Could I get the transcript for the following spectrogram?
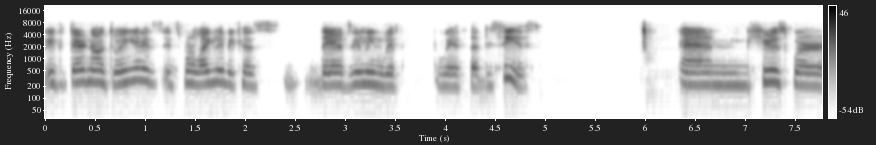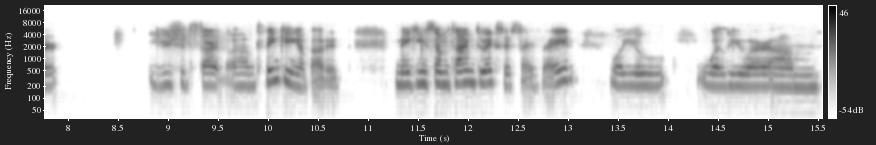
if, they're not doing it it's, it's more likely because they're dealing with with a disease. And here's where you should start um, thinking about it. Making some time to exercise right? While you while you are um,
